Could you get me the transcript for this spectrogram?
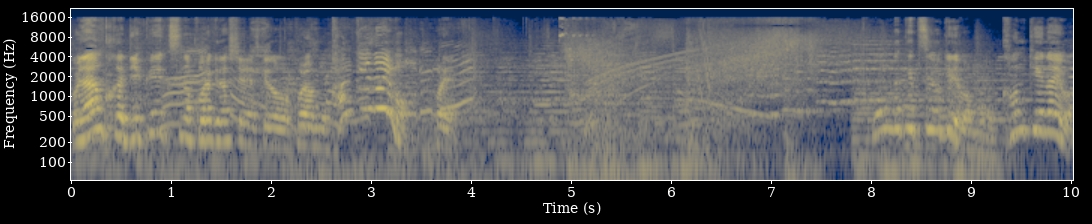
これ何個かディク X の攻略出してるんですけどこれはもう関係ないもんこれこんだけ強ければもう関係ないわ。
